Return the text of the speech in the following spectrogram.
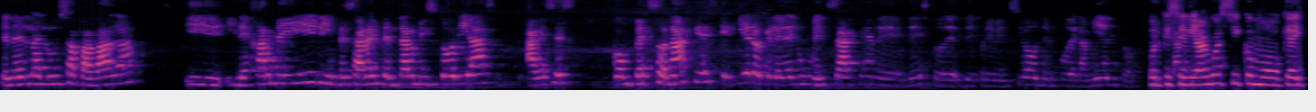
tener la luz apagada y, y dejarme ir y empezar a inventarme historias, a veces con personajes que quiero que le den un mensaje de, de esto, de, de, prevención, de empoderamiento. Porque sería algo así como que hay,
